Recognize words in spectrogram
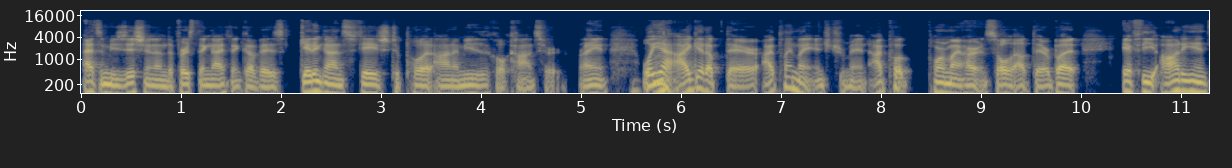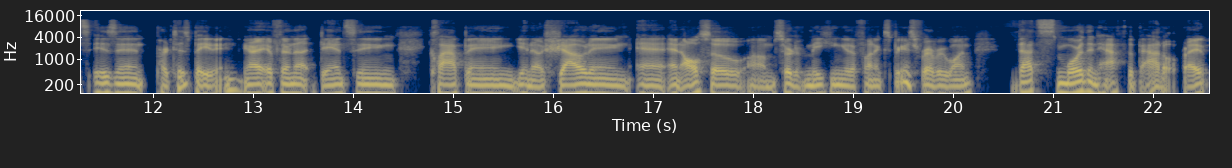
as a musician, and the first thing I think of is getting on stage to put on a musical concert, right? Well, yeah, mm-hmm. I get up there, I play my instrument, I put pour my heart and soul out there, but if the audience isn't participating, right? If they're not dancing, clapping, you know, shouting, and, and also um, sort of making it a fun experience for everyone, that's more than half the battle, right?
